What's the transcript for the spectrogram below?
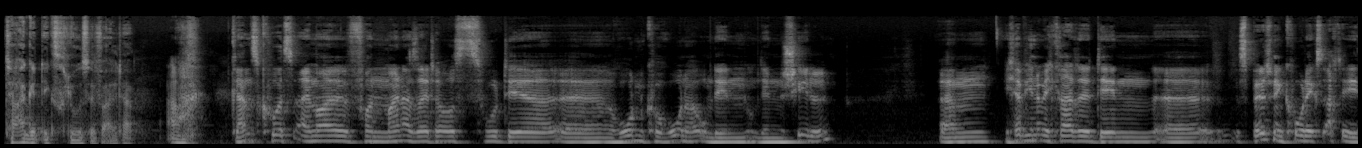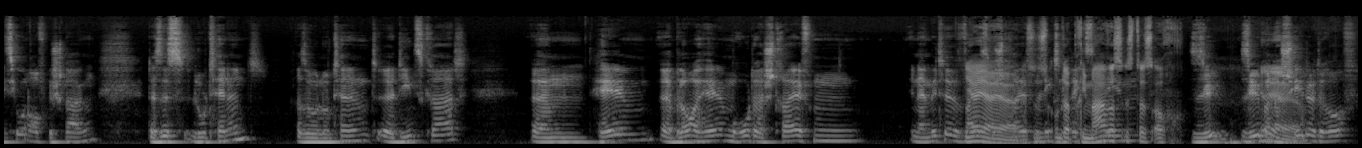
Target Exclusive, Alter. Aber ganz kurz einmal von meiner Seite aus zu der äh, roten Corona um den, um den Schädel. Ähm, ich habe hier nämlich gerade den äh, Spellswing Codex 8 Edition aufgeschlagen. Das ist Lieutenant, also Lieutenant äh, Dienstgrad, ähm, Helm, äh, blauer Helm, roter Streifen in der Mitte, weiße ja, ja, ja. Streifen Das ist, unter Primaris daneben. ist das auch. Sil silberner ja. Schädel drauf.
